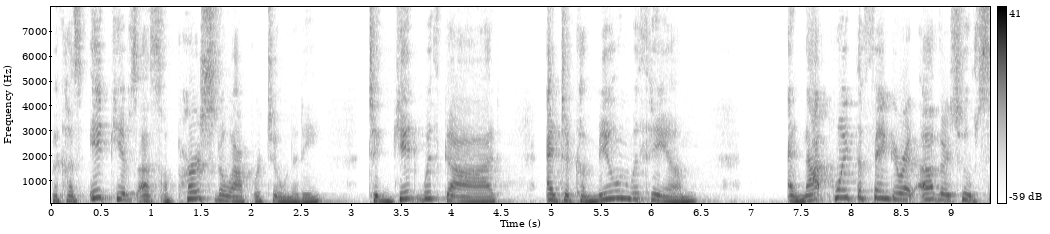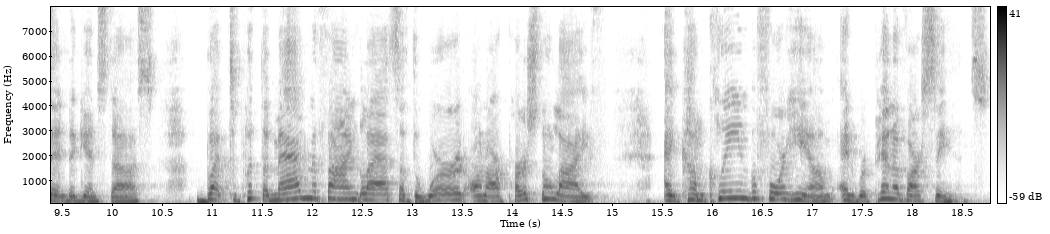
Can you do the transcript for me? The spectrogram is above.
Because it gives us a personal opportunity to get with God and to commune with Him and not point the finger at others who've sinned against us, but to put the magnifying glass of the Word on our personal life and come clean before Him and repent of our sins.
